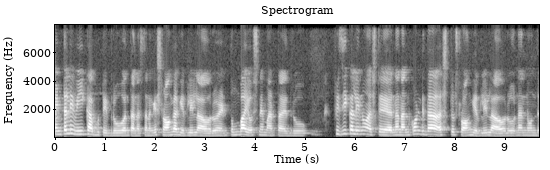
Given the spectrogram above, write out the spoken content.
ಮೆಂಟಲಿ ವೀಕ್ ಆಗಿಬಿಟ್ಟಿದ್ರು ಅಂತ ಅನ್ನಿಸ್ತು. ನನಗೆ ಸ್ಟ್ರಾಂಗ್ ಆಗಿರಲಿಲ್ಲ ಅವರು ಆ್ಯಂಡ್ ತುಂಬ ಯೋಚನೆ ಮಾಡ್ತಾ ಇದ್ರು. ಫಿಸಿಕಲಿನೂ ಅಷ್ಟೇ ನಾನು ಅಂದ್ಕೊಂಡಿದ್ದ ಅಷ್ಟು ಸ್ಟ್ರಾಂಗ್ ಇರಲಿಲ್ಲ ಅವರು. ನಾನು ಒಂದು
